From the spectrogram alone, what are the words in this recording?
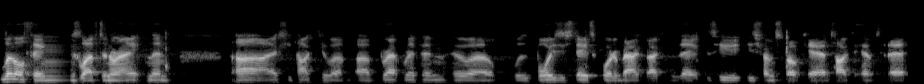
little things left and right. And then uh, I actually talked to uh, uh, Brett Rypien, who uh, was Boise State's quarterback back in the day, because he, he's from Spokane. Talked to him today.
